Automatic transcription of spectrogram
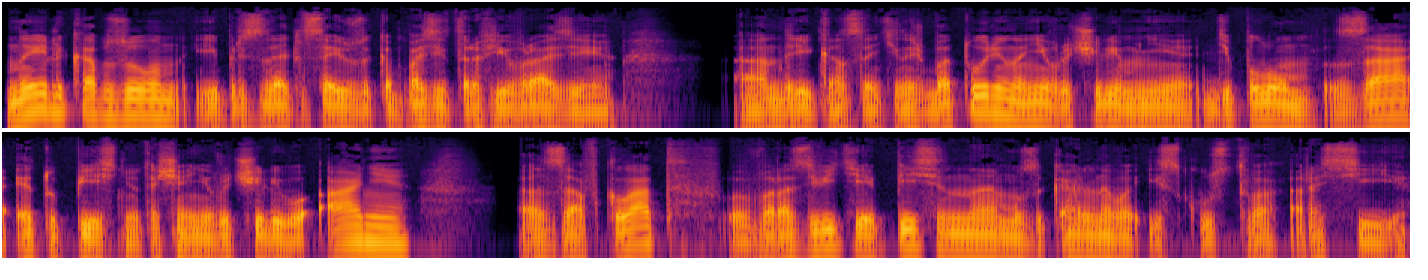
Нелли Кобзон и председатель Союза композиторов Евразии Андрей Константинович Батурин, они вручили мне диплом за эту песню. Точнее, они вручили его Ане а, за вклад в развитие песенно-музыкального искусства России.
